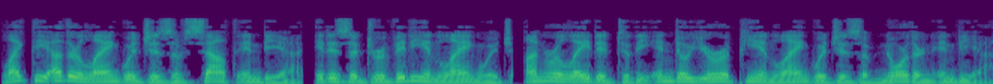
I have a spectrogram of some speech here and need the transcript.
Like the other languages of South India, it is a Dravidian language, unrelated to the Indo-European languages of northern India.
